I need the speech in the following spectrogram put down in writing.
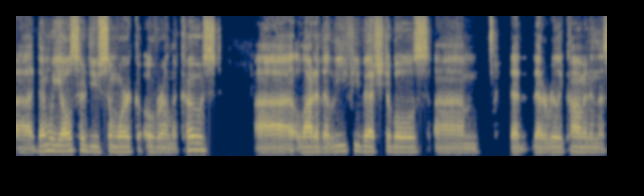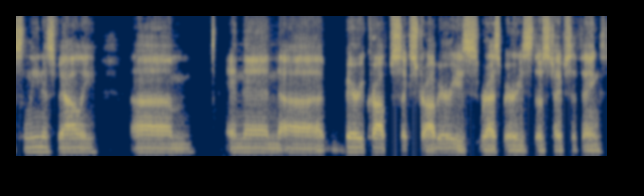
uh, then we also do some work over on the coast. Uh, a lot of the leafy vegetables um, that, that are really common in the Salinas Valley. Um, and then uh, berry crops like strawberries, raspberries, those types of things.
